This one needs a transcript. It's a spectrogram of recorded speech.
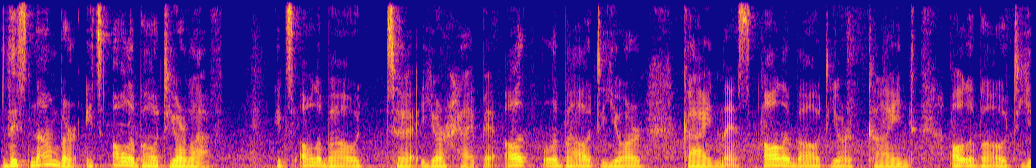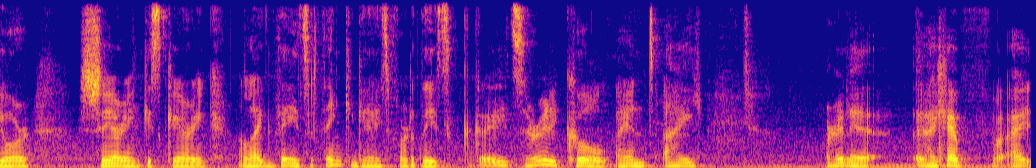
This number it's all about your love. It's all about uh, your happy. All about your kindness. All about your kind. All about your sharing is caring. Like this. Thank you guys for this. It's really cool. And i really i have i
